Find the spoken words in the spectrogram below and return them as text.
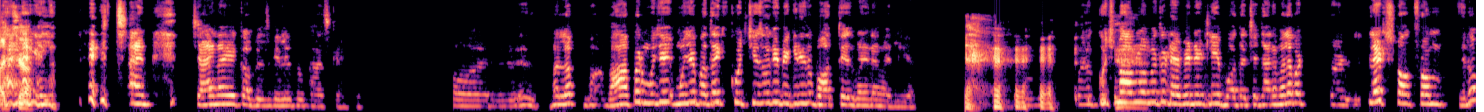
अच्छा। के चाइना के कपल्स के लिए तो खास करके। और मतलब वहाँ पर मुझे मुझे पता है कि कुछ चीज़ों की बिक्री तो बहुत तेज बढ़ने वाली है। और कुछ मामलों में तो डेफिनेटली बहुत अच्छा जाने वाला but let's talk from you know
